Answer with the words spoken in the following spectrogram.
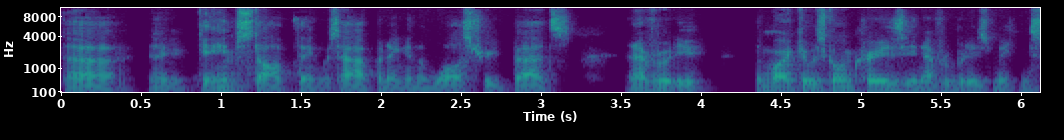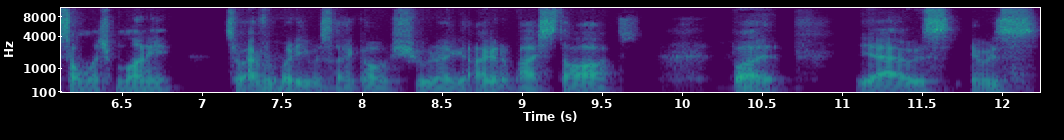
the you know, GameStop thing was happening and the Wall Street bets and everybody the market was going crazy and everybody was making so much money. So everybody was like, "Oh shoot, I, I got to buy stocks." But yeah, it was it was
